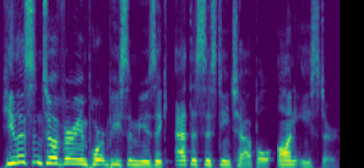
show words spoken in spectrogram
He listened to a very important piece of music at the Sistine Chapel on Easter.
